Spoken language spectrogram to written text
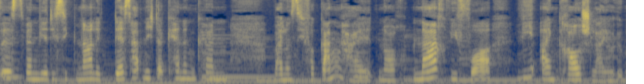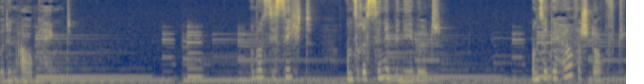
Ist, wenn wir die Signale deshalb nicht erkennen können, weil uns die Vergangenheit noch nach wie vor wie ein Grauschleier über den Augen hängt und uns die Sicht unsere Sinne benebelt, unser Gehör verstopft?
